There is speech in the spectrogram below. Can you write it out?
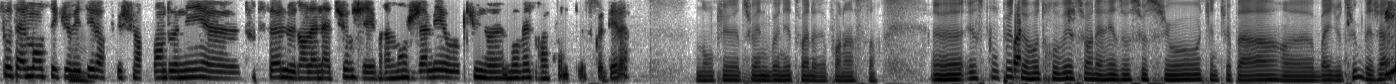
totalement en sécurité mmh. lorsque je suis en randonnée euh, toute seule dans la nature. J'ai vraiment jamais aucune mauvaise rencontre de ce côté-là. Donc, tu as une bonne étoile pour l'instant. Euh, est-ce qu'on peut te retrouver sur les réseaux sociaux quelque part euh, bah, YouTube déjà? Oui,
